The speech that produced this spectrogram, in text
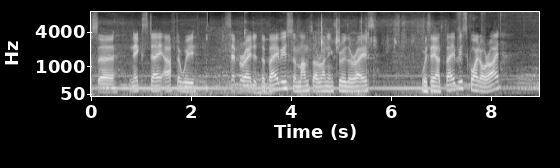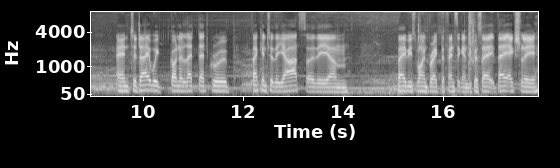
so next day after we separated the babies. The mums are running through the race without babies, quite alright. And today we're gonna let that group back into the yard so the um, babies won't break the fence again because they, they actually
